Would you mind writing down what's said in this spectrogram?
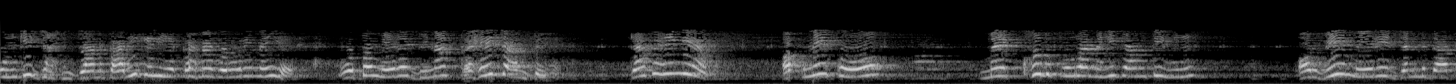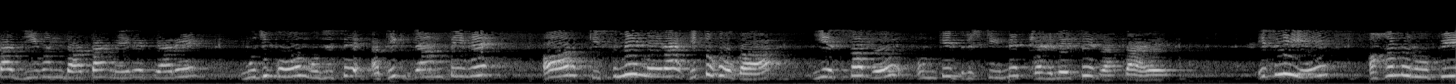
उनकी जान, जानकारी के लिए कहना ज़रूरी नहीं है। वो तो मेरे बिना कहे जानते हैं। क्या कहेंगे आप? अपने को मैं खुद पूरा नहीं जानती हूँ और वे मेरे जन्मदाता जीवन दाता मेरे प्यारे मुझको मुझसे अधिक जानते हैं और किसमें मेरा हित होगा ये सब उनकी दृष्टि में पहले से रहता है। इसलिए अहम रूपी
